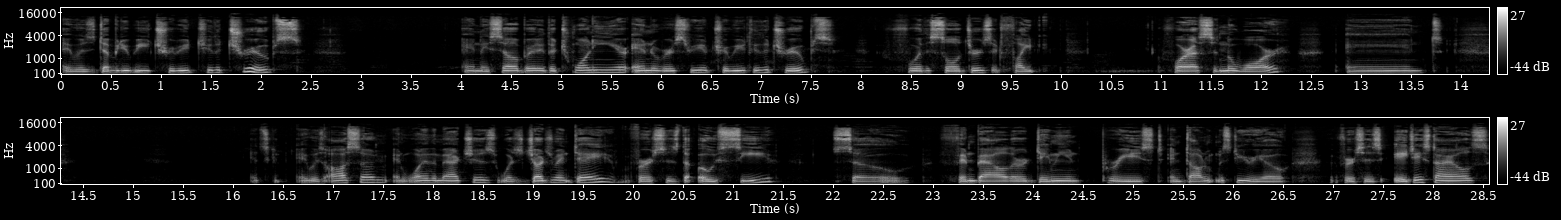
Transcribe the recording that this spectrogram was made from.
it was WWE Tribute to the Troops, and they celebrated the 20 year anniversary of Tribute to the Troops for the soldiers that fight for us in the war. And it's it was awesome, and one of the matches was Judgment Day versus the OC. So Finn Balor, Damian Priest, and Dominik Mysterio versus AJ Styles,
